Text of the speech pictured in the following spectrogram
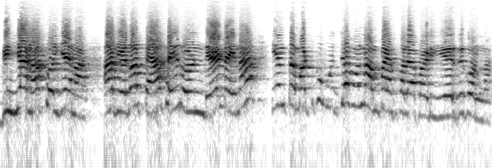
గింజానా కొయ్యానా అదేదో ప్యాస్ అయి రెండేళ్ళైనా ఇంత మట్టుకు ఉద్యోగం సంపాదించుకోలేపాడు ఎర్రిగొన్నా.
